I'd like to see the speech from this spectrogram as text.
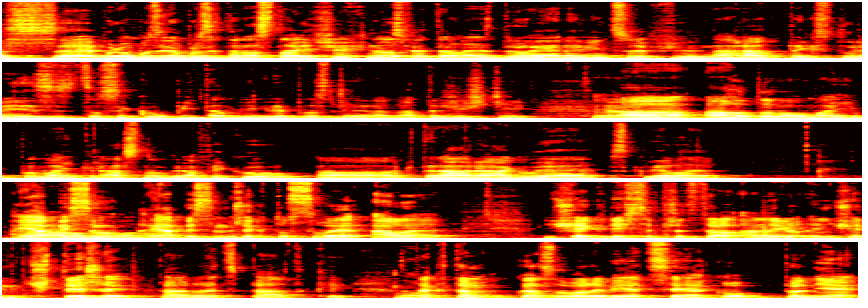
se, budou moc jenom prostě to nastavit všechno, světelné zdroje, nevím co, nahrát textury, co si koupí tam někde prostě na, na tržišti. A, a hotovo, mají, mají krásnou grafiku, a, která reaguje skvěle. A já, bych jsem, a já bych řekl to svoje ale, že když se představil Unreal Engine 4 pár let zpátky, no. tak tam ukazovali věci jako plně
